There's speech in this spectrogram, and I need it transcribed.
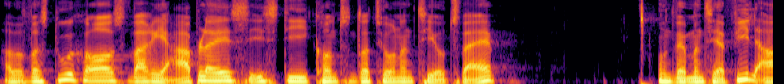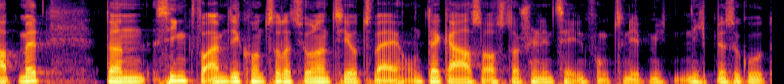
Aber was durchaus variabler ist, ist die Konzentration an CO2. Und wenn man sehr viel atmet, dann sinkt vor allem die Konzentration an CO2 und der Gasaustausch in den Zellen funktioniert nicht mehr so gut.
